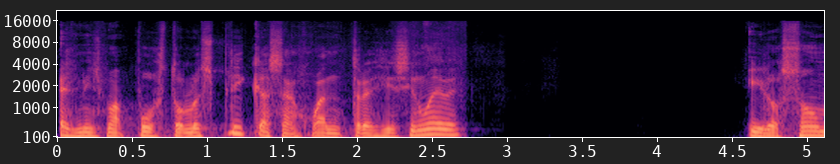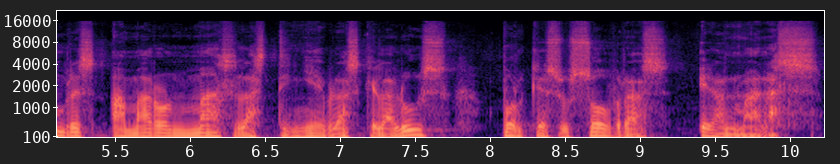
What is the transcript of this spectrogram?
El mismo apóstol lo explica San Juan 3:19. Y los hombres amaron más las tinieblas que la luz, porque sus obras eran malas.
